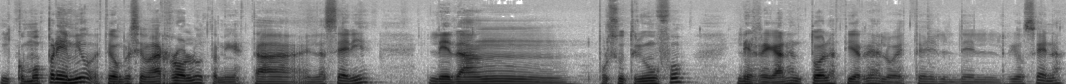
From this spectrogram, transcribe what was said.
Y como premio, este hombre se llama Rolo, también está en la serie, le dan, por su triunfo, le regalan todas las tierras al oeste del, del río Sena,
